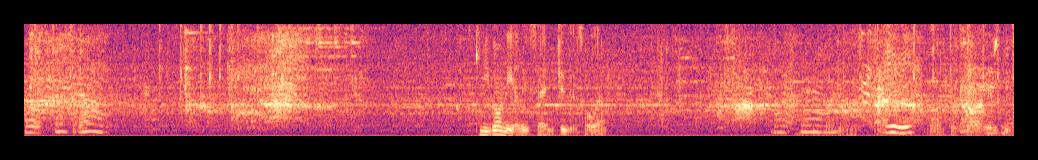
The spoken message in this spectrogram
fuck it off. Can you go on the other side and figure this hole out? Maybe. Oh, it's the side. There's these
